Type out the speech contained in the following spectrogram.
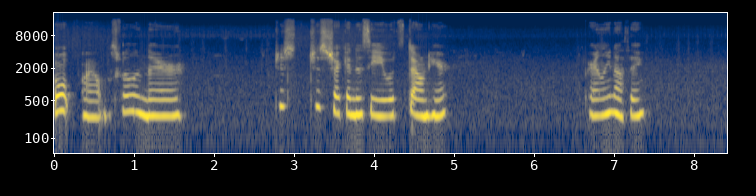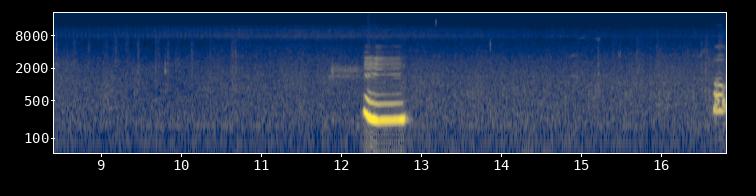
Oh, I almost fell in there. Just just checking to see what's down here. Apparently nothing. Hmm. Oh.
